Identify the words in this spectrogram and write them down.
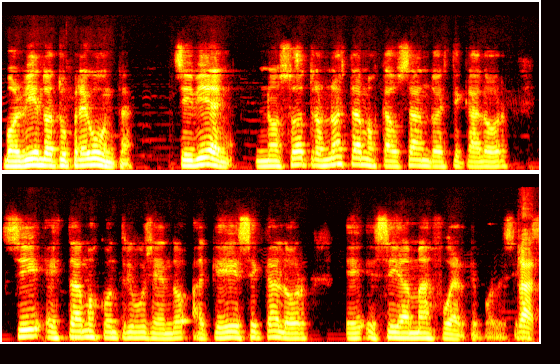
Volviendo a tu pregunta, si bien nosotros no estamos causando este calor, sí estamos contribuyendo a que ese calor eh, sea más fuerte, por decirlo claro.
